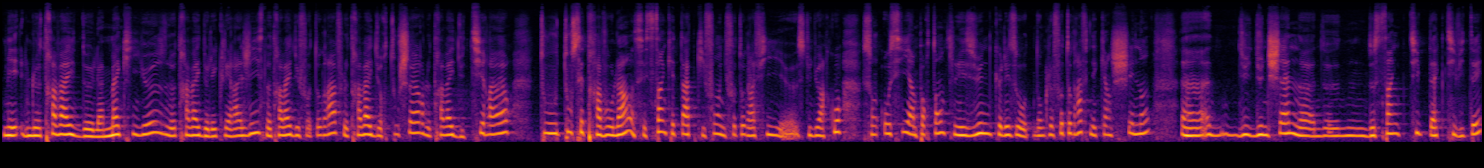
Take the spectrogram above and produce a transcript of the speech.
mais le travail de la maquilleuse, le travail de l'éclairagiste, le travail du photographe, le travail du retoucheur, le travail du tireur, tous, ces travaux-là, ces cinq étapes qui font une photographie euh, studio Harcourt, sont aussi importantes les unes que les autres. Donc le photographe n'est qu'un chaînon euh, d'une chaîne de, cinq types d'activités,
